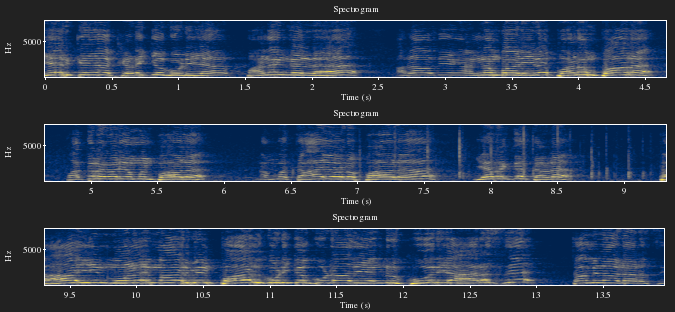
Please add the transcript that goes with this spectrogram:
இயற்கையாக கிடைக்கக்கூடிய பணங்களில் அதாவது எங்க அண்ணம்பாடியில பணம் பாலை பத்திரகாளி அம்மன் பாலை நம்ம தாயோட பாலை இறக்க தடை. தாயின் முளை மார்பில் பால் குடிக்க கூடாது என்று கூறிய அரசு தமிழ்நாடு அரசு.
